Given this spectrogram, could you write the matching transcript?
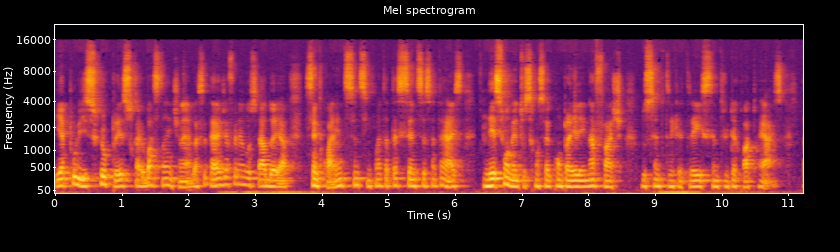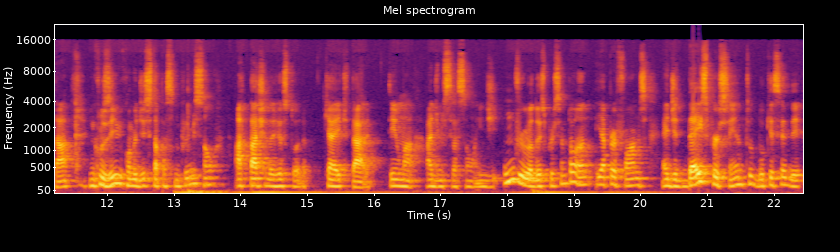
e é por isso que o preço caiu bastante. Né? O HCTR já foi negociado aí a 140, 150 até 160 reais. Nesse momento você consegue comprar ele na faixa dos 133, 134 reais. Tá? Inclusive, como eu disse, está passando por emissão a taxa da gestora, que é a hectare tem uma administração aí de 1,2% ao ano e a performance é de 10% do que CD,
